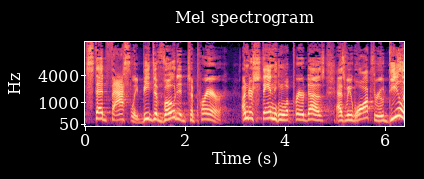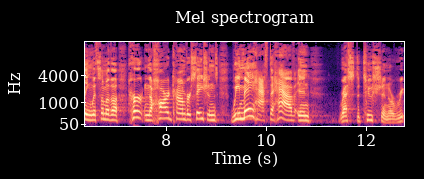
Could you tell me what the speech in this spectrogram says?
steadfastly, be devoted to prayer. Understanding what prayer does as we walk through dealing with some of the hurt and the hard conversations we may have to have in restitution or re-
